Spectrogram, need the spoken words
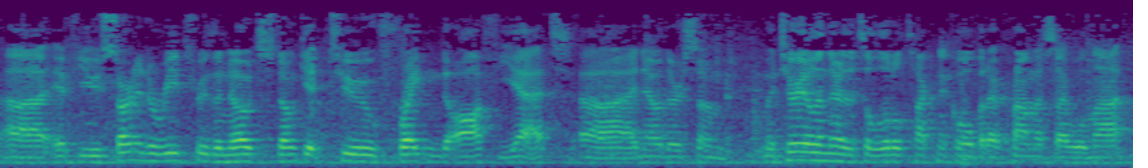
Uh, if you started to read through the notes, don't get too frightened off yet. Uh, I know there's some material in there that's a little technical, but I promise I will not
